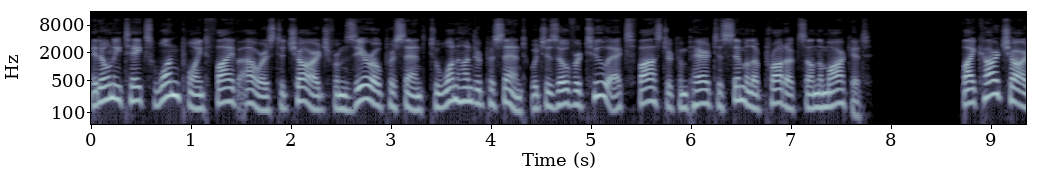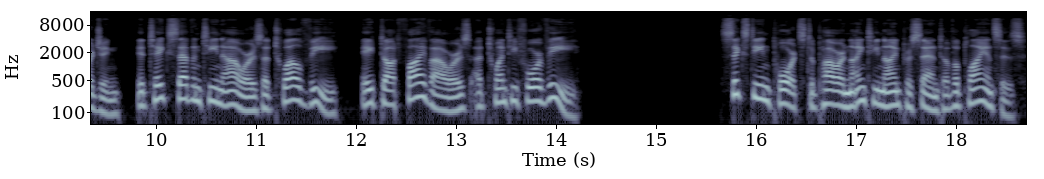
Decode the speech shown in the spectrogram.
it only takes 1.5 hours to charge from 0% to 100%, which is over 2x faster compared to similar products on the market. By car charging, it takes 17 hours at 12V, 8.5 hours at 24V. 16 ports to power 99% of appliances.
